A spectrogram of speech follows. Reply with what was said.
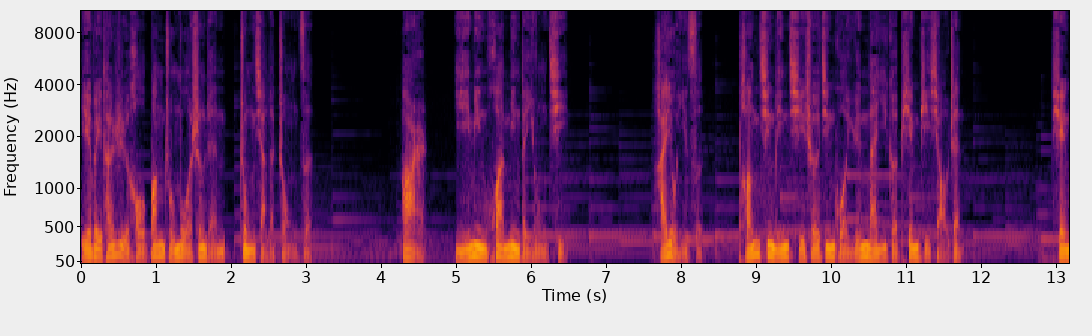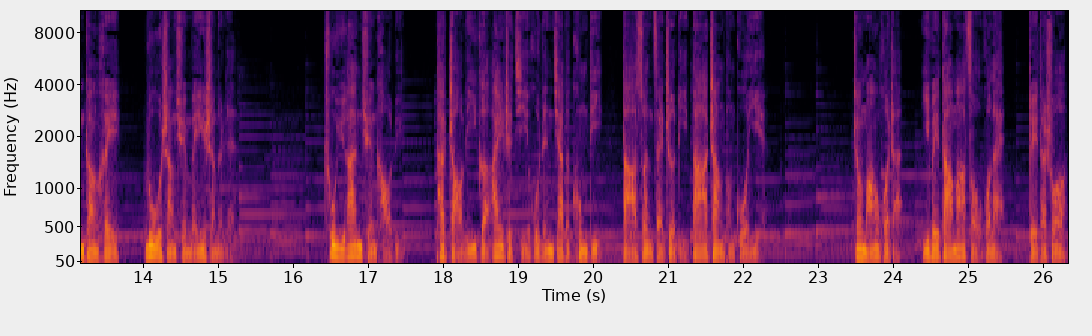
也为他日后帮助陌生人种下了种子。二，以命换命的勇气。还有一次，彭清林骑车经过云南一个偏僻小镇，天刚黑，路上却没什么人。出于安全考虑。他找了一个挨着几户人家的空地，打算在这里搭帐篷过夜。正忙活着，一位大妈走过来，对他说：“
